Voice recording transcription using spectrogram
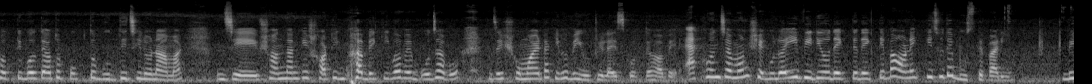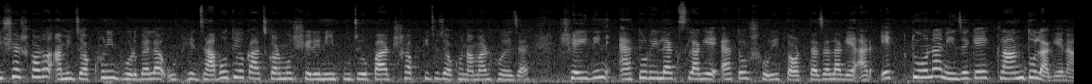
সত্যি বলতে অত পোক্ত বুদ্ধি ছিল না আমার যে সন্তানকে সঠিকভাবে কীভাবে বোঝাবো, যে সময়টা কীভাবে ইউটিলাইজ করতে হবে। এখন যেমন সেগুলো এই ভিডিও দেখতে দেখতে বা অনেক কিছুতে বুঝতে পারি। বিশ্বাস করো, আমি যখনই ভোরবেলা উঠে যাবতীয় কাজকর্ম সেরে নিই, পুজো পাঠ সব কিছু যখন আমার হয়ে যায়, সেই দিন এত রিল্যাক্স লাগে, এত শরীর তরতাজা লাগে, আর একটুও না নিজেকে ক্লান্ত লাগে না।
